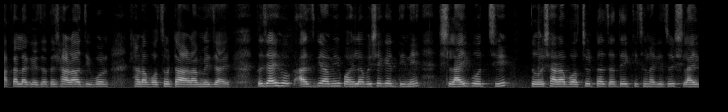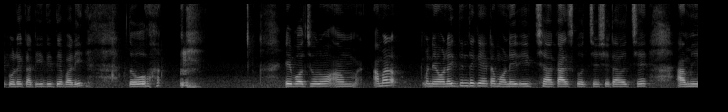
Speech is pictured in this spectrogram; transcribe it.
থাকা লাগে, যাতে সারা জীবন, সারা বছরটা আরামে যায়। তো যাই হোক, আজকে আমি পয়লা বৈশাখের দিনে সেলাই করছি, তো সারা বছরটা যাতে কিছু না কিছু সেলাই করে কাটিয়ে দিতে পারি। তো এবছরও আমার মানে অনেক দিন থেকে একটা মনের ইচ্ছা কাজ করছে, সেটা হচ্ছে আমি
